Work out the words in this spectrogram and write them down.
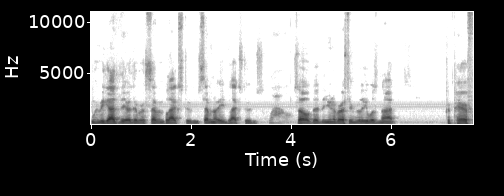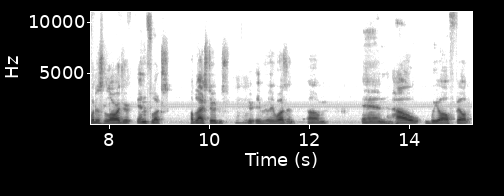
when we got there, there were seven black students, seven or eight black students. Wow. So the, the university really was not prepared for this larger influx of black students. It, it really wasn't. Um, and how we all felt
